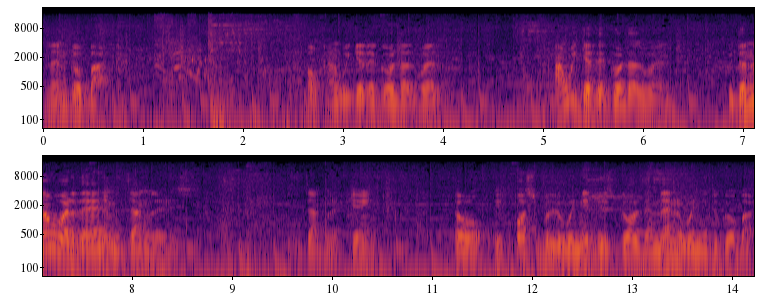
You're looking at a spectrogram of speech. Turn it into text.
And then go back. Oh, can we get the gold as well? Can we get the gold as well? We don't know where the enemy jungler is. Jungler, Kayn. So, if possible, we need this gold and then we need to go back.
